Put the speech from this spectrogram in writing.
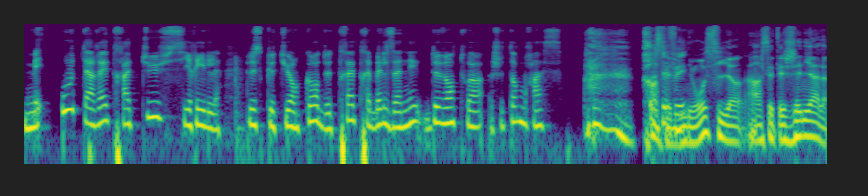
Mais où t'arrêteras-tu, Cyril, puisque tu as encore de très très belles années devant toi? Je t'embrasse. Ah, c'est mignon aussi. Hein. Ah, c'était génial.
